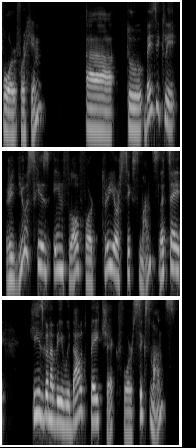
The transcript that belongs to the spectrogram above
for, for him uh, to basically reduce his inflow for three or six months. Let's say he's going to be without paycheck for six months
